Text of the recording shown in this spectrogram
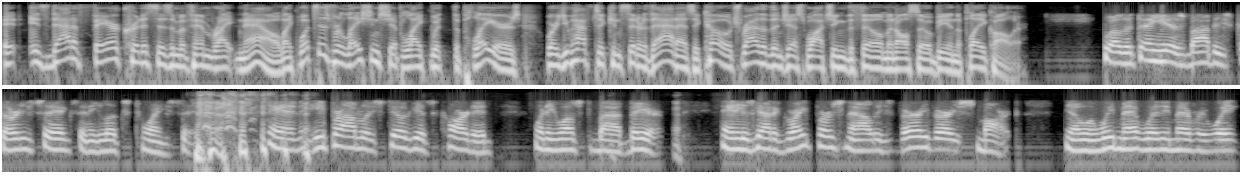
It, is that a fair criticism of him right now? Like, what's his relationship like with the players where you have to consider that as a coach rather than just watching the film and also being the play caller? Well, the thing is, Bobby's 36 and he looks 26, and he probably still gets carded when he wants to buy a beer. And he's got a great personality. He's very, very smart. You know, when we met with him every week,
